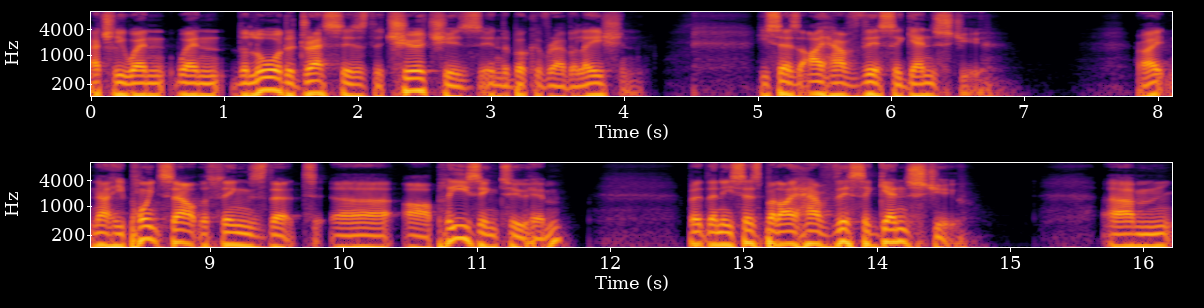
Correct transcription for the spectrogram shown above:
Actually, when when the Lord addresses the churches in the Book of Revelation, He says, "I have this against you." Right now, He points out the things that uh, are pleasing to Him, but then He says, "But I have this against you." Um,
